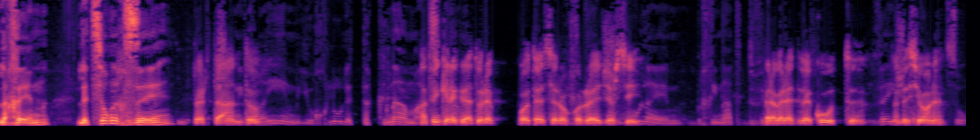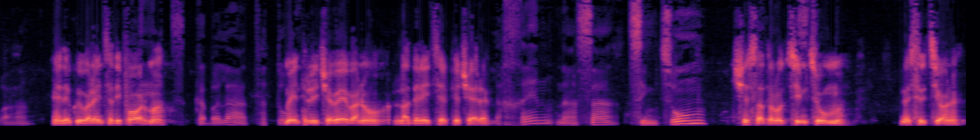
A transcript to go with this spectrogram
לכן, לצורך זה, Pertanto, affinché le creature potessero correggersi per avere dvekut, adesione ed equivalenza di forma, mentre ricevevano la delizia e il piacere, c'è stato lo zimzum, restrizione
